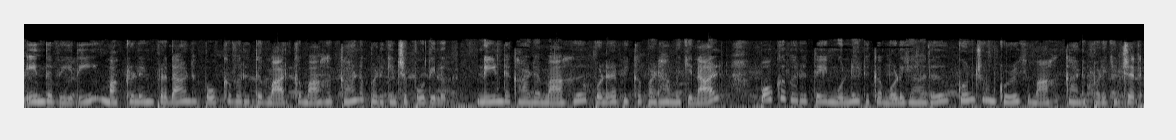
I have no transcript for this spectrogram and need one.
இந்த வீதி மக்களின் பிரதான போக்குவரத்து மார்க்கமாக காணப்படுகின்ற போதிலும் நீண்ட காலமாக புனரமைக்கப்படாமையினால் போக்குவரத்தை முன்னெடுக்க முடியாது குன்றும் குழியுமாக காணப்படுகின்றது.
